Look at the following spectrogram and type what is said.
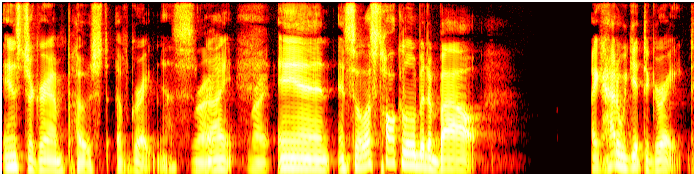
Instagram post of greatness, right? Right. And and so let's talk a little bit about like how do we get to great?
